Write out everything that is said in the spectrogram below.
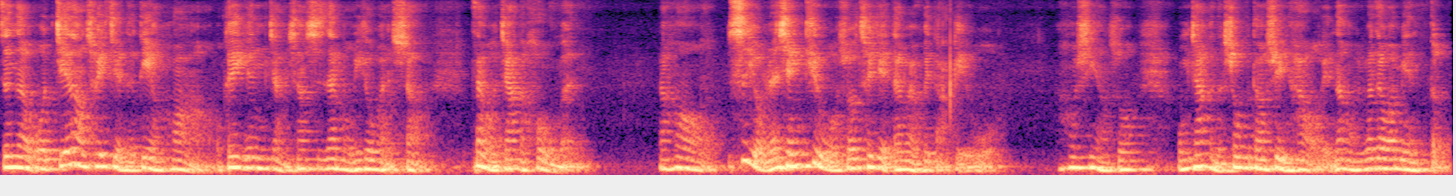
真的我接到崔姐的电话，我可以跟你讲，像是在某一个晚上，在我家的后门，然后是有人先 cue 我说崔姐待会会打给我，然后心想说我们家可能收不到讯号诶，那我要在外面等。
